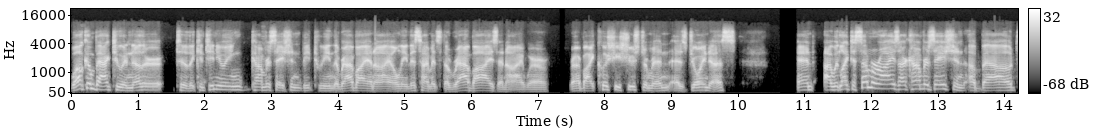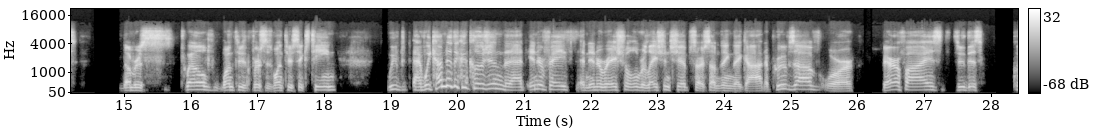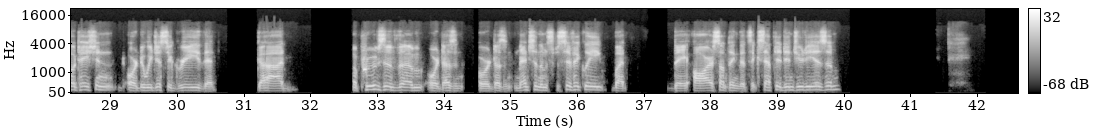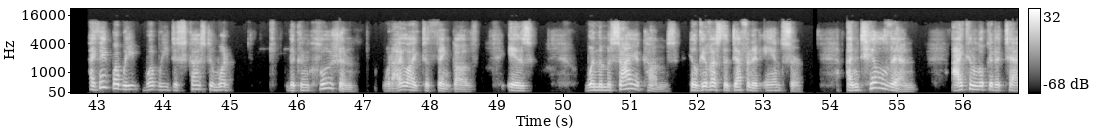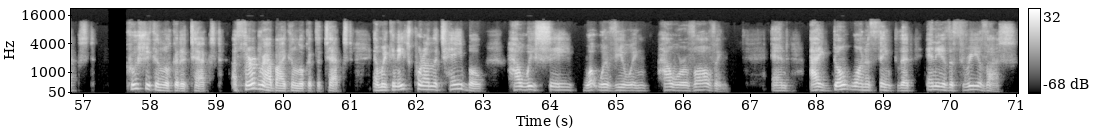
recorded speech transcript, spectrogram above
Welcome back to another, to the continuing conversation between the rabbi and I, only this time it's the rabbis and I, where Rabbi Kushi Schusterman has joined us. And I would like to summarize our conversation about numbers 12, 1 through verses 1 through 16. We've have we come to the conclusion that interfaith and interracial relationships are something that God approves of or verifies through this quotation, or do we just agree that God approves of them or doesn't or doesn't mention them specifically, but they are something that's accepted in Judaism? I think what we what we discussed and what the conclusion, what I like to think of, is when the Messiah comes, he'll give us the definite answer. Until then, I can look at a text, Kushi can look at a text, a third rabbi can look at the text, and we can each put on the table how we see what we're viewing, how we're evolving. And I don't want to think that any of the three of us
